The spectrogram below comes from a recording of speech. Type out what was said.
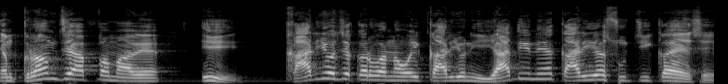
એમ ક્રમ જે આપવામાં આવે એ કાર્યો જે કરવાના હોય કાર્યોની યાદીને કાર્યસૂચિ કહે છે.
